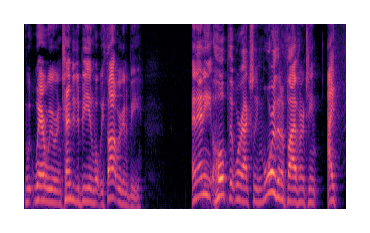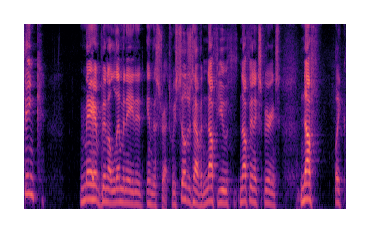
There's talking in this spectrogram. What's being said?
where we were intended to be and what we thought we were going to be and any hope that we're actually more than a 500 team, I think may have been eliminated in the stretch. We still just have enough youth, enough inexperience, enough like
